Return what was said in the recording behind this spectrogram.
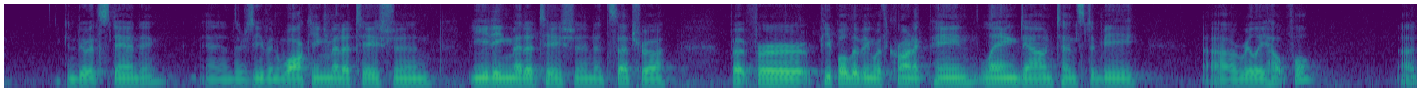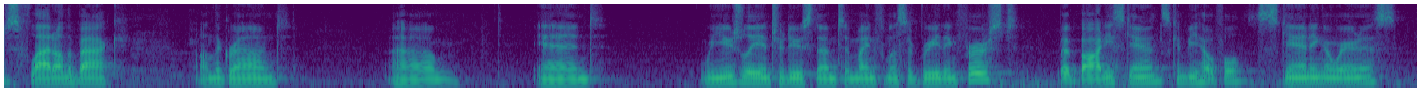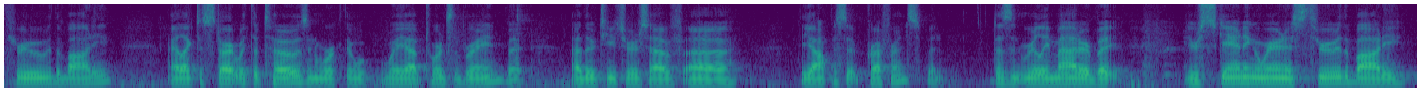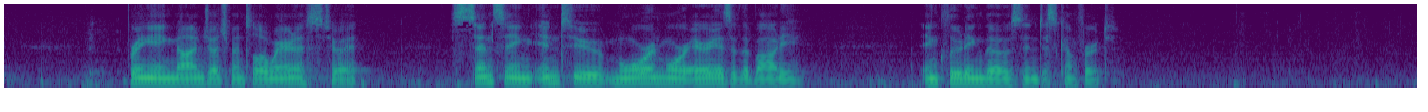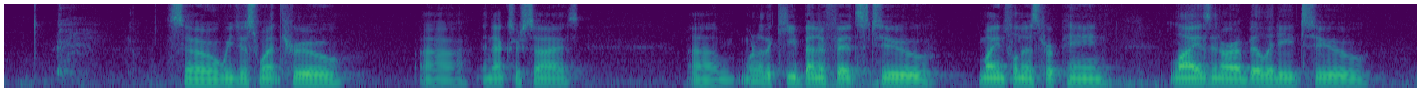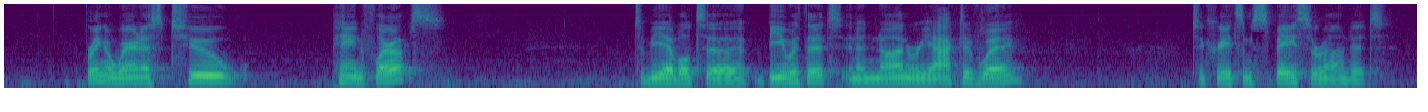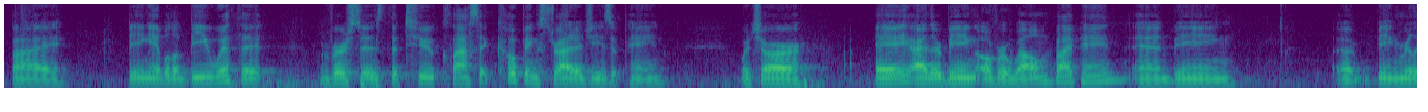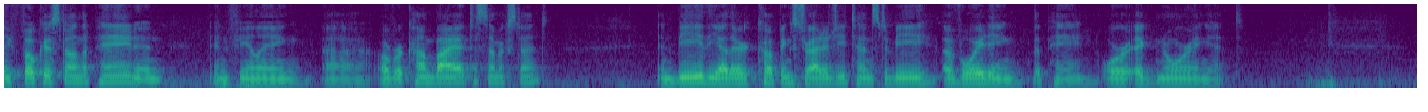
you can do it standing, and there's even walking meditation, eating meditation, etc. But for people living with chronic pain, laying down tends to be uh, really helpful. Uh, just flat on the back, on the ground. Um, and we usually introduce them to mindfulness of breathing first, but body scans can be helpful, scanning awareness through the body. I like to start with the toes and work the way up towards the brain, but other teachers have uh, the opposite preference, but it doesn't really matter. But you're scanning awareness through the body, bringing non judgmental awareness to it, sensing into more and more areas of the body, including those in discomfort. So we just went through uh, an exercise. Um, one of the key benefits to mindfulness for pain lies in our ability to bring awareness to pain flare ups, to be able to be with it in a non reactive way, to create some space around it by being able to be with it versus the two classic coping strategies of pain, which are a, either being overwhelmed by pain and being, uh, being really focused on the pain and, and feeling uh, overcome by it to some extent. And B, the other coping strategy tends to be avoiding the pain or ignoring it.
